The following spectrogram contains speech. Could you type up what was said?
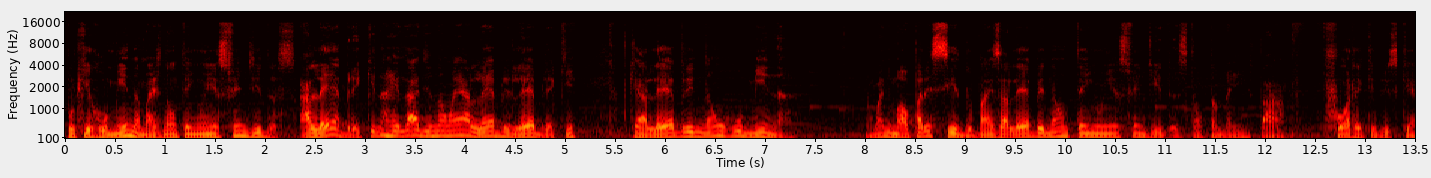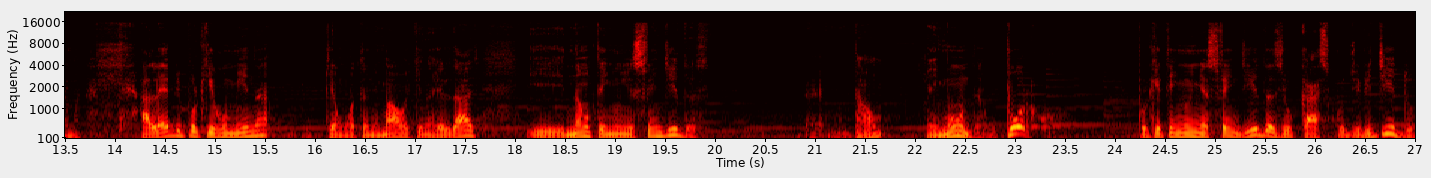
porque rumina, mas não tem unhas fendidas. A lebre, que na realidade não é a lebre-lebre aqui, porque a lebre não rumina, é um animal parecido, mas a lebre não tem unhas fendidas, então também está fora aqui do esquema. A lebre, porque rumina, que é um outro animal aqui na realidade, e não tem unhas fendidas. É, então, é imunda. O porco, porque tem unhas fendidas e o casco dividido,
